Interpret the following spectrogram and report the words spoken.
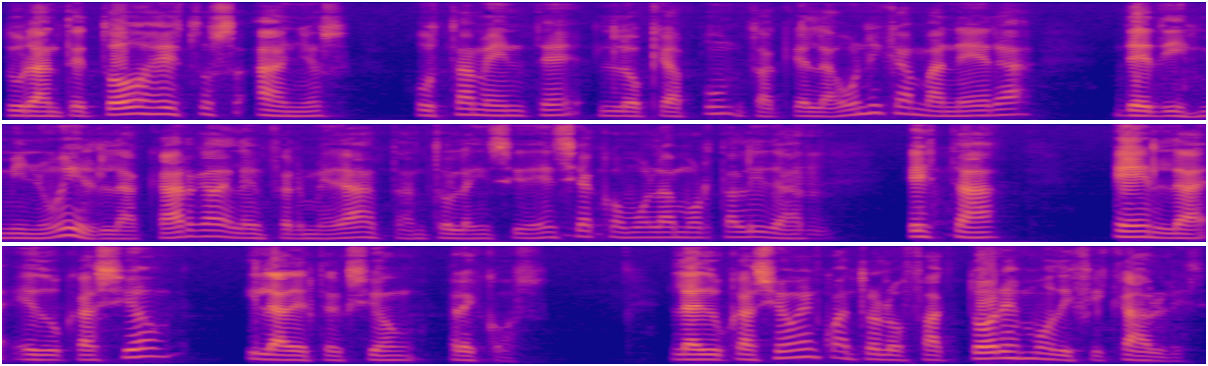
durante todos estos años, justamente lo que apunta que la única manera de disminuir la carga de la enfermedad, tanto la incidencia como la mortalidad, está en la educación y la detección precoz. La educación en cuanto a los factores modificables.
